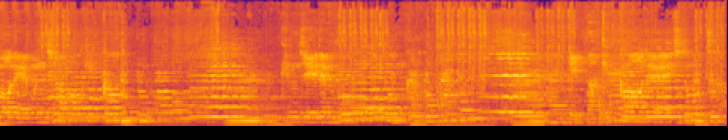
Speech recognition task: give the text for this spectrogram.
원해본 적 있거든요. 금지된 무언가 입 밖에 꺼내지도 못한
